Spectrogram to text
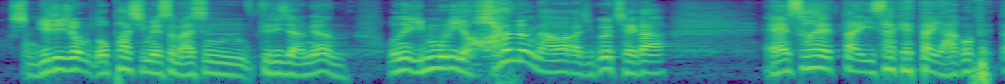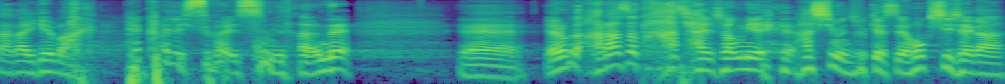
혹시 미리 좀 높아심에서 말씀드리자면 오늘 인물이 여러 명 나와가지고 제가 에서했다 이삭했다 야곱했다가 이게 막 헷갈릴 수가 있습니다. 근데 예, 여러분 알아서 다 잘 정리하시면 좋겠어요. 혹시 제가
